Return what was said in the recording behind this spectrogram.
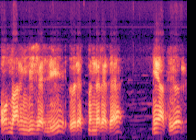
onların güzelliği öğretmenlere de ne yapıyor?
